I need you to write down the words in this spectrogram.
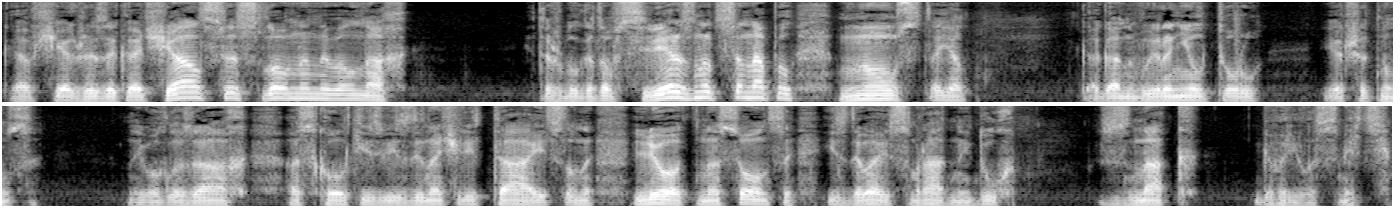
Ковчег же закачался, словно на волнах, и тоже был готов сверзнуться на пол, но устоял. Каган выронил Туру и отшатнулся. На его глазах осколки звезды начали таять, словно лед на солнце, издавая смрадный дух. «Знак!» — говорила смерть.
